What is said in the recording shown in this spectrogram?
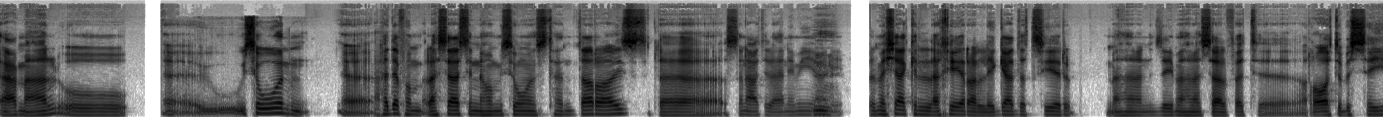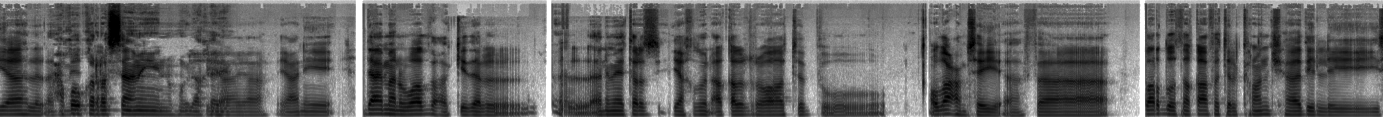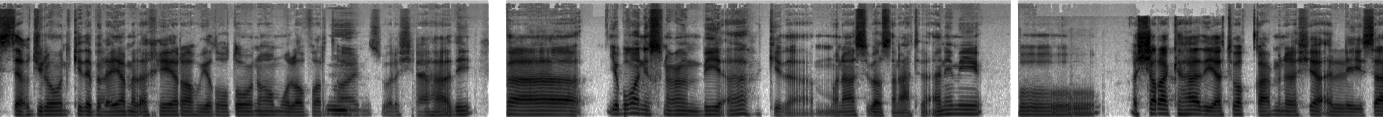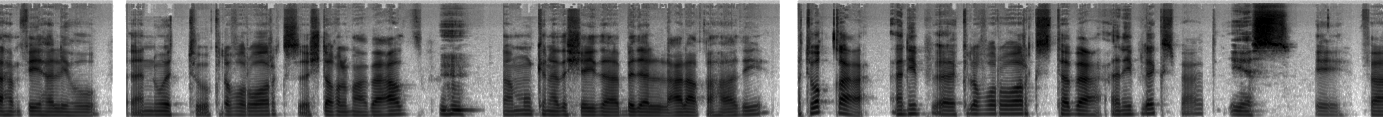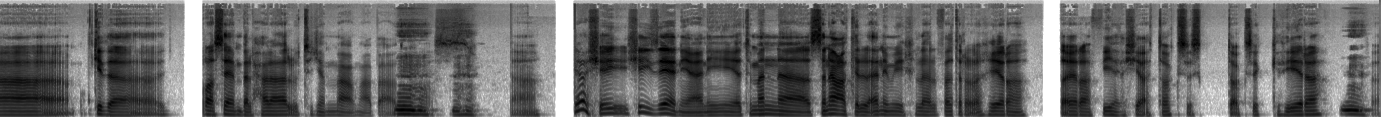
أعمال و آه، ويسوون آه، هدفهم الاساسي إنهم يسوون standardize لصناعة الأنمي. يعني المشاكل الأخيرة اللي قاعدة تصير مثلا زي مثلا سالفة آه، الرواتب السيئة للأنمي. حقوق الرسامين وإلى آخره. yeah يعني دائما الوضع كذا ال- ال animators يأخذون أقل رواتب ووضعهم سيئة. ف برضو ثقافة ال crunch هذه اللي يستعجلون كذا بالأيام الأخيرة ويضغطونهم وال over. times والأشياء هذه. فيبغون يصنعون بيئة كذا مناسبة لصناعة الأنمي والشراكة هذه أتوقع من الأشياء اللي ساهم فيها اللي هو إنو Wit و CloverWorks اشتغلوا مع بعض. فممكن هذا الشيء إذا بدأ العلاقة هذه. أتوقع أنيب CloverWorks تبع Aniplex بعد؟ yes إيه فكذا راسين بالحلال وتجمعوا مع بعض. آه. yeah شيء شيء زين يعني. أتمنى صناعة الأنمي خلال الفترة الأخيرة صايرة فيها أشياء toxic toxic كثيرة. ف...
